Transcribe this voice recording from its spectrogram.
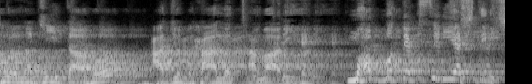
হো, না জিতা হো আজব হালত हमारी है मोहब्बत एक सीरियस জিনিস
